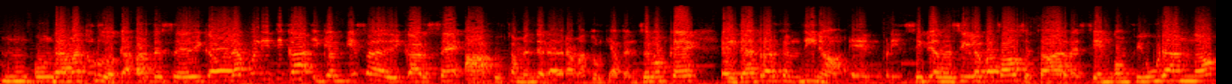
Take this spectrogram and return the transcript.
un, dramaturgo que aparte se dedicaba a la política y que empieza a dedicarse a justamente la dramaturgia. Pensemos que el teatro argentino en principios del siglo pasado se estaba recién configurando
